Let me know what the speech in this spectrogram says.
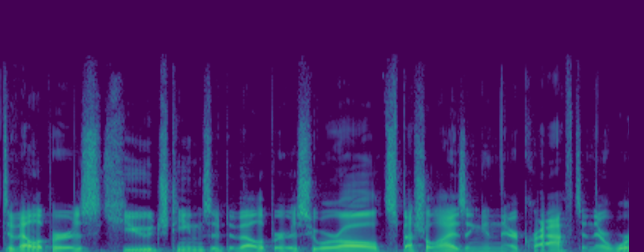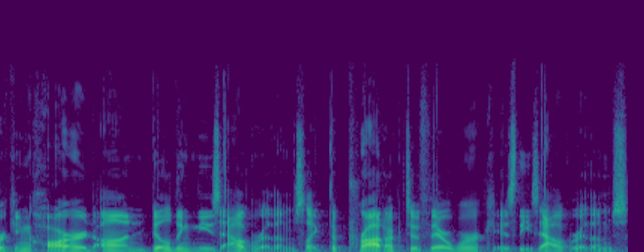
developers, huge teams of developers who are all specializing in their craft and they're working hard on building these algorithms. Like the product of their work is these algorithms.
